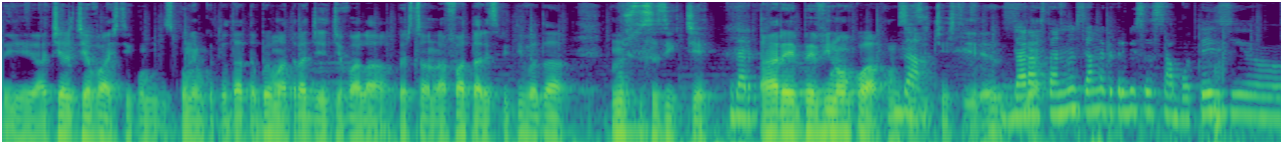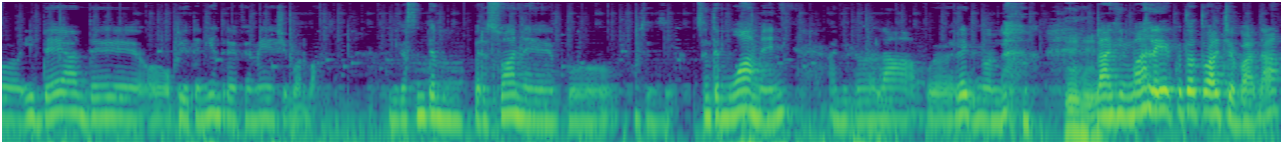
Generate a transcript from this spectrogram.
e acel ceva, știi cum spunem câteodată, bă, mă atrage ceva la persoana, la fata respectivă, dar nu știu să zic ce. Dar, Are pe vino coa, cum da. se zice, știi? Dar da. asta nu înseamnă că trebuie să sabotezi uh, ideea de uh, o prietenie între femeie și bărbat. Adică suntem persoane, cum să zic, suntem oameni, adică la regnul, uh-huh. la animale e cu totul altceva, da?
